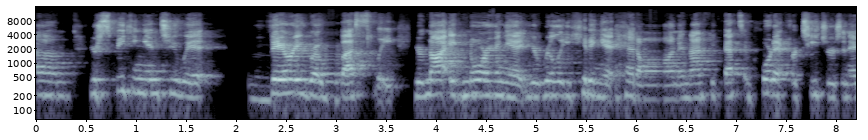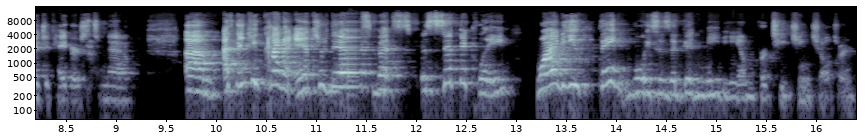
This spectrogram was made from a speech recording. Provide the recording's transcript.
um, you're speaking into it very robustly. You're not ignoring it, you're really hitting it head on. And I think that's important for teachers and educators to know. Um, I think you kind of answered this, but specifically, why do you think voice is a good medium for teaching children?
